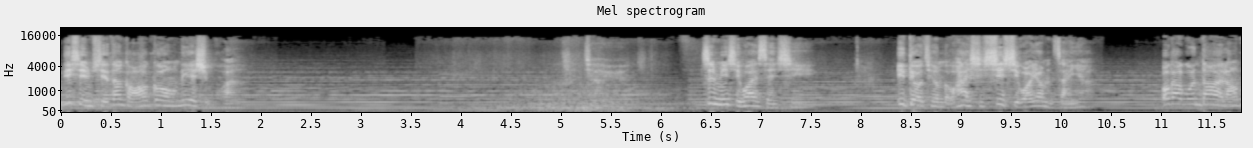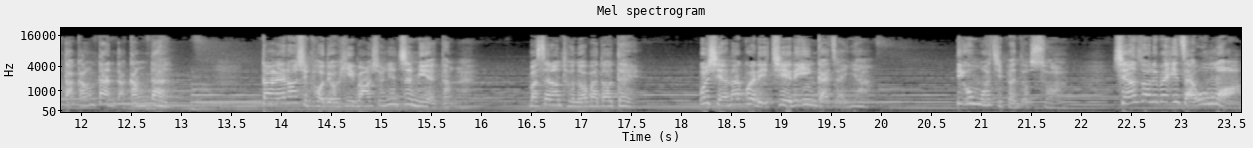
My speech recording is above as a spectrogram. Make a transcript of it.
你是毋是会当甲我讲你的想法？佳云，志明是我的先生，伊着情落海是死死我也毋知影。我甲阮兜的人逐工等，逐工等，大家拢是抱着希望，相信志明会回来。目屎拢吞落巴肚底，阮是安怎过日子的，你应该知影。你隐瞒一遍就煞，是安怎你要一再隐瞒？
